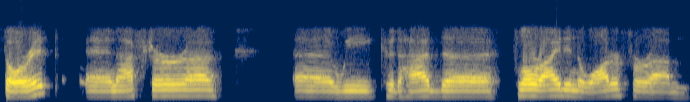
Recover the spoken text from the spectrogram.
store it and after uh, uh, we could add uh, fluoride in the water for um,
